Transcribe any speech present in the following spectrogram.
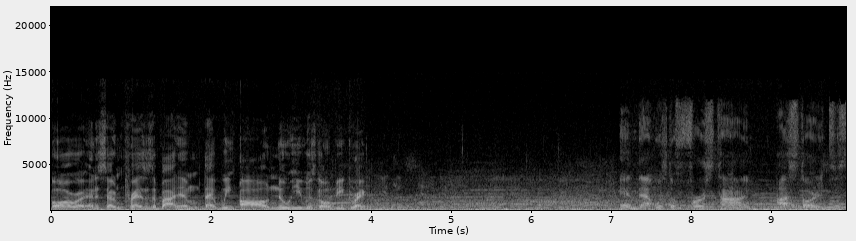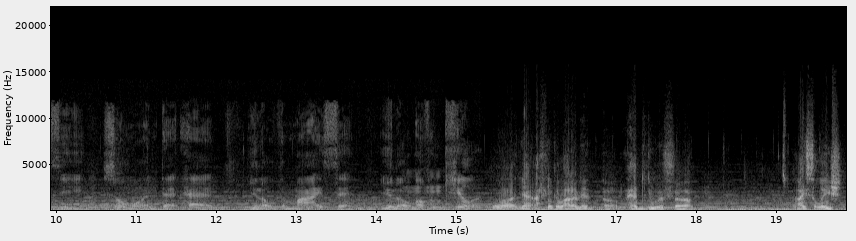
aura and a certain presence about him that we all knew he was going to be great. And that was the first time I started to see someone that had, you know, the mindset, you know, mm-hmm. of a mm-hmm. killer. Well, yeah, I think a lot of it um, had to do with um, isolation.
